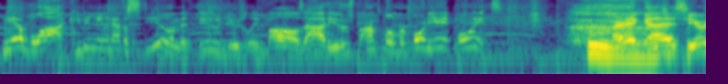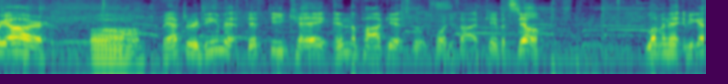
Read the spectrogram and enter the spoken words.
And he had a block. He didn't even have a steal, and the dude usually balls out. He's responsible for 48 points. Alright, guys, here we are. Oh. We have to redeem it. 50k in the pocket. It's really 45k, but still, loving it. If you guys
